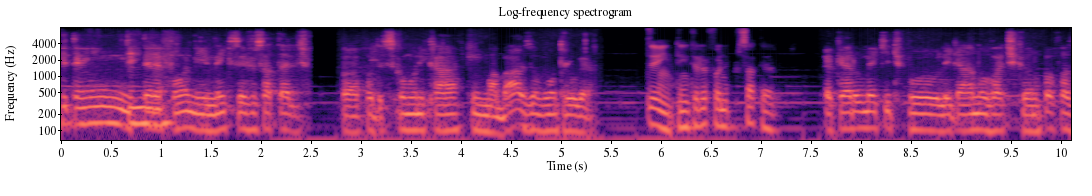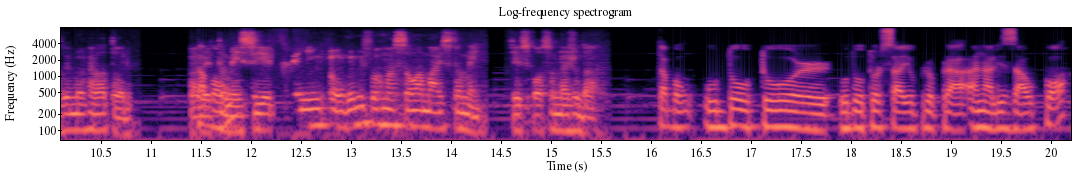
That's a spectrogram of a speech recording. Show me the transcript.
E tem telefone, nem que seja o satélite, pra poder se comunicar com uma base ou algum outro lugar. Tem, tem telefone por satélite. Eu quero meio que, tipo, ligar no Vaticano pra fazer meu relatório. Pra Tá ver bom. também se ele tem alguma informação a mais também, que eles possam me ajudar. Tá bom, o doutor, o doutor saiu pra analisar o pó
